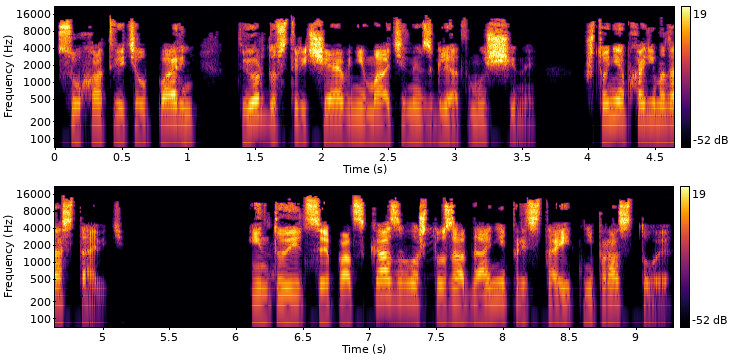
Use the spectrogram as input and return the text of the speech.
Сухо ответил парень, твердо встречая внимательный взгляд мужчины. Что необходимо доставить? Интуиция подсказывала, что задание предстоит непростое.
